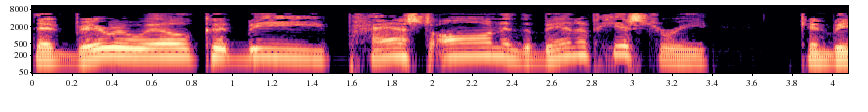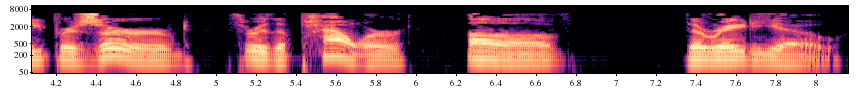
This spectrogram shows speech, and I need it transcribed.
that very well could be passed on in the bin of history can be preserved through the power of the radio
